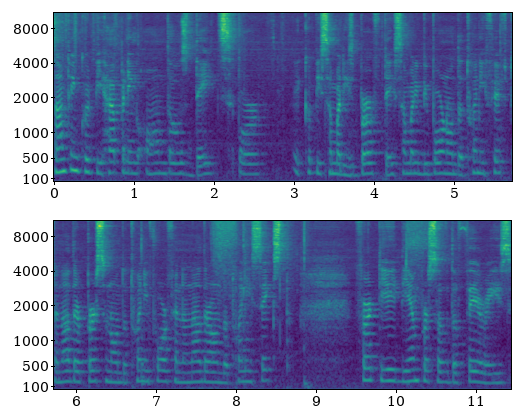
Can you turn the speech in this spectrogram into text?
something could be happening on those dates or it could be somebody's birthday. Somebody be born on the 25th another person on the 24th and another on the 26th 38 the empress of the fairies.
